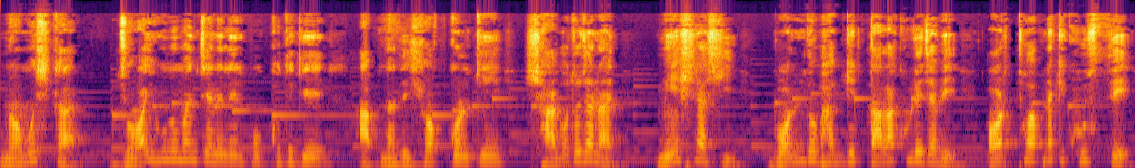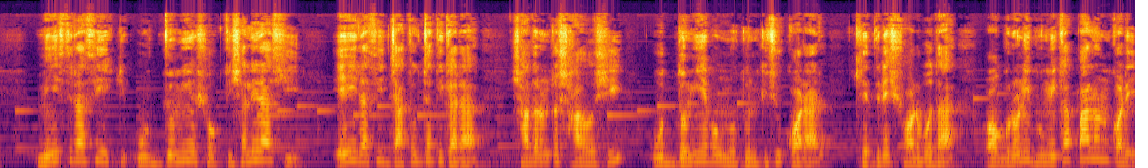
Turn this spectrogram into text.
নমস্কার, জয় হনুমান চ্যানেলের পক্ষ থেকে আপনাদের সকলকে স্বাগত জানাই। মেষ রাশি, বন্ধ ভাগ্যের তালা খুলে যাবে, অর্থ আপনাকে খুঁজতে। মেষ রাশি একটি উদ্যমী ও শক্তিশালী রাশি। এই রাশির জাতক জাতিকারা সাধারণত সাহসী, উদ্যমী এবং নতুন কিছু করার ক্ষেত্রে সর্বদা অগ্রণী ভূমিকা পালন করে।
